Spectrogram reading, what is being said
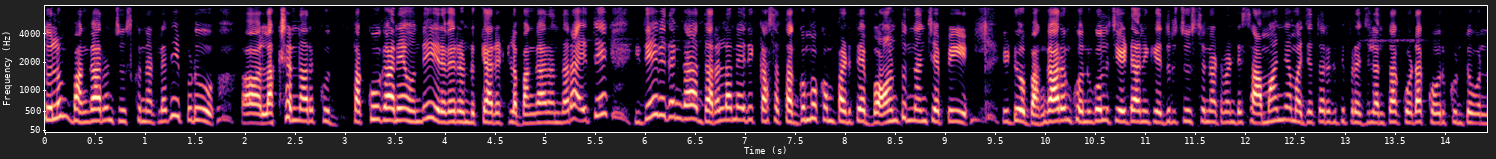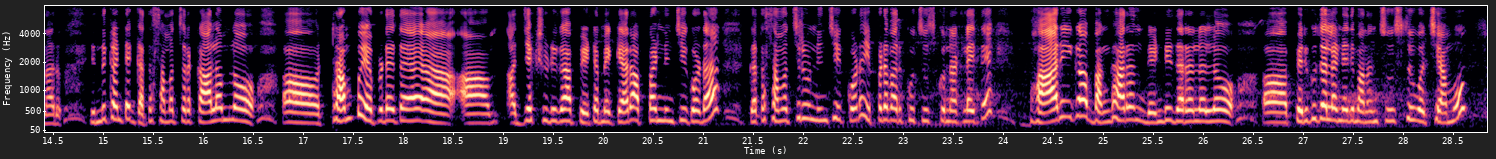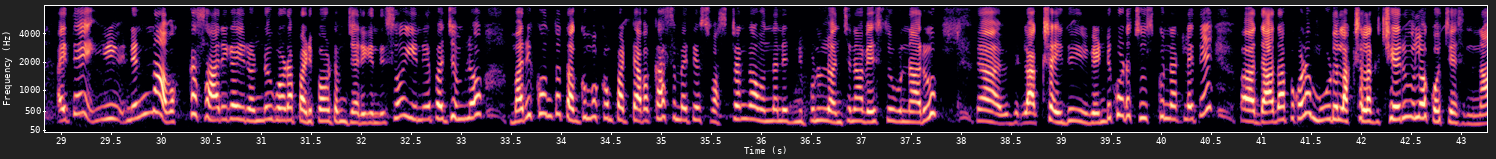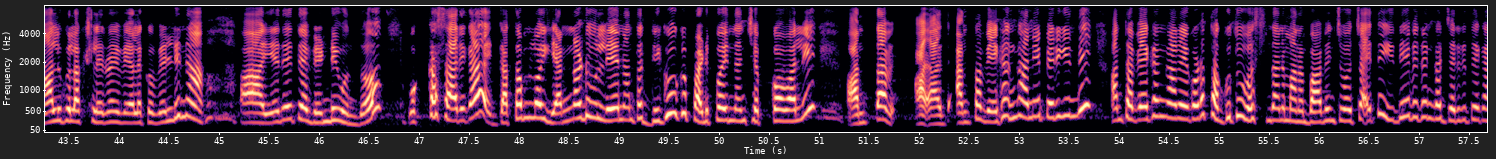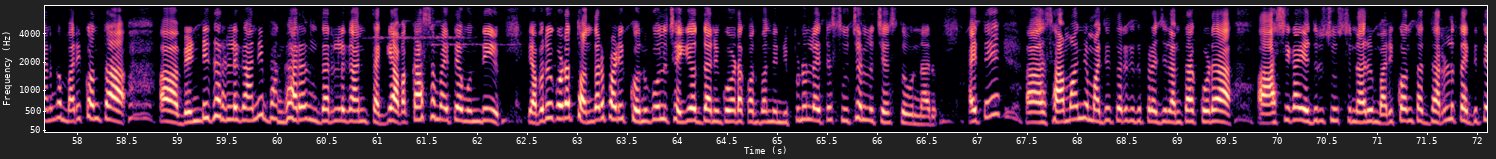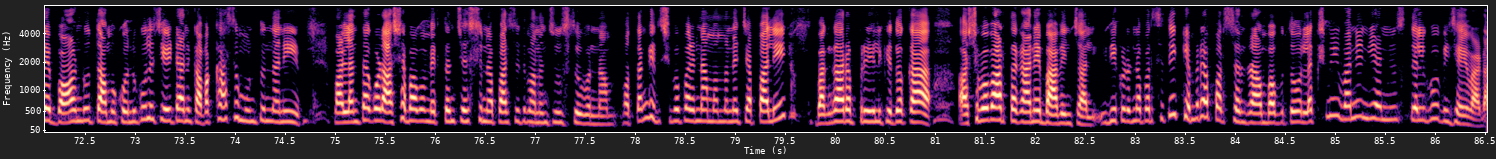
తులం బంగారం చూసుకున్నట్లయితే ఇప్పుడు లక్షన్నరకు తక్కువగానే ఉంది 22 క్యారెట్ల బంగారం ధర. అయితే ఇదే విధంగా ధరలనేది కాస్త తగ్గుముఖం పడితే బాగుంటుందని చెప్పి ఇటు బంగారం కొనుగోలు చేయడానికి ఎదురు చూస్తున్నటువంటి సామాన్య మధ్యతరగతి ప్రజలంతా కూడా కోరుకుంటూ ఉన్నారు. ఎందుకంటే గత సంవత్సర కాలంలో ట్రంప్ ఎప్పుడైతే అధ్యక్షుడిగా పీఠమెక్కారో అప్పటినుంచి కూడా గత సంవత్సరం నుంచి కూడా ఇప్పటి వరకు చూసుకున్నట్లయితే భారీగా బంగారం, వెండి ధరలలో పెరుగుదల అనేది మనం చూస్తూ వచ్చాము. అయితే ఈ నిన్న ఒక్కసారిగా ఈ రెండు కూడా పడిపోవటం జరిగింది. సో, ఈ నేపథ్యంలో మరికొంత తగ్గుముఖం పట్టే అవకాశం అయితే స్పష్టంగా ఉందని నిపుణులు అంచనా వేస్తూ ఉన్నారు. లక్ష ఇది వెండి కూడా చూసుకున్నట్లయితే దాదాపు కూడా మూడు లక్షలకు చెరువులోకి వచ్చేసింది నాలుగు లక్షల ఇరవై వేలకు వెళ్ళిన ఏదైతే వెండి ఉందో ఒక్కసారిగా గతంలో ఎన్నడూ లేనంత దిగువకు పడిపోయిందని చెప్పుకోవాలి. అంత అంత వేగంగానే పెరిగింది. అంత వేగంగానే కూడా తగ్గుతూ వస్తుందని మనం భావించవచ్చు. అయితే ఇదే విధంగా జరిగితే కనుక మరికొంత వెండి ధరలు కానీ బంగారం ధరలు కానీ తగ్గే అవకాశం అయితే ఉంది. ఎవరు కూడా తొందరపడి కొనుగోలు చేయొద్దని కూడా కొంతమంది నిపుణులు అయితే సూచనలు చేస్తూ ఉన్నారు. అయితే సామాన్య మధ్యతరగతి ప్రజలంతా కూడా ఆశగా ఎదురు చూస్తున్నారు. మరికొంత ధరలు తగ్గితే బాండు తాము కొనుగోలు చేయడానికి అవకాశం ఉంటుందని వాళ్ళంతా కూడా ఆశాభావం వ్యక్తం చేస్తున్న పరిస్థితి మనం చూస్తూ ఉన్నాం. మొత్తంగా ఇది శుభ పరిణామం అనే చెప్పాలి. బంగారం ప్రియులకి ఇదొక అశుభవార్త భావించాలి. ఇది ఇక్కడున్న పరిస్థితి. Camera person రాంబాబుతో Lakshmi one India news Telugu Vijayawada.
